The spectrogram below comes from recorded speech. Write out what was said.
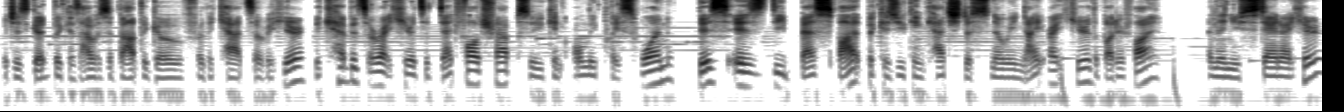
which is good because I was about to go for the cats over here. The Kebbits are right here. It's a deadfall trap, so you can only place one. This is the best spot because you can catch the Snowy Knight right here, the butterfly. And then you stand right here.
